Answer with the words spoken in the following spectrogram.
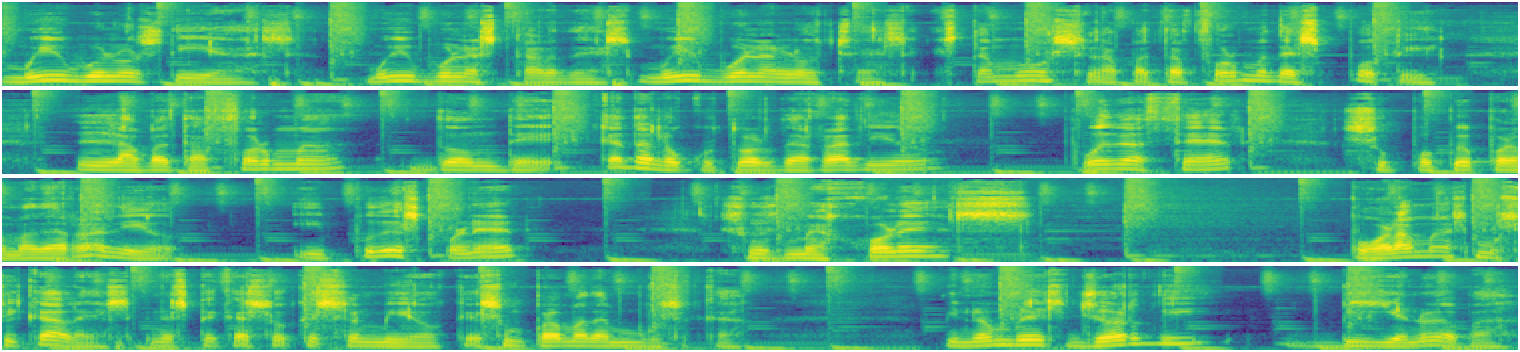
Muy buenos días, muy buenas tardes, muy buenas noches. Estamos en la plataforma de Spotify, la plataforma donde cada locutor de radio puede hacer su propio programa de radio y puedes poner sus mejores programas musicales, en este caso que es el mío, que es un programa de música. Mi nombre es Jordi Villanueva.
